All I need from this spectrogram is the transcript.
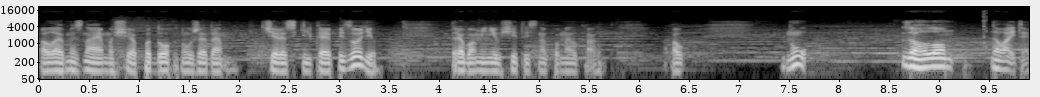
але ми знаємо, що я подохну вже там через кілька епізодів. Треба мені вчитись на помилках. Ну, загалом, давайте.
